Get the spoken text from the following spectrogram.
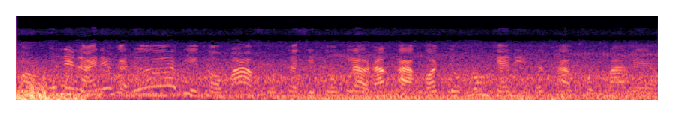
ขอบคุณหลายๆเด้อค่ะเด้อที่เขามาฝนกระติตก แล้วนะคะก็จบลงแค่นี้แล้วค่ะฝนมาแล้ว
